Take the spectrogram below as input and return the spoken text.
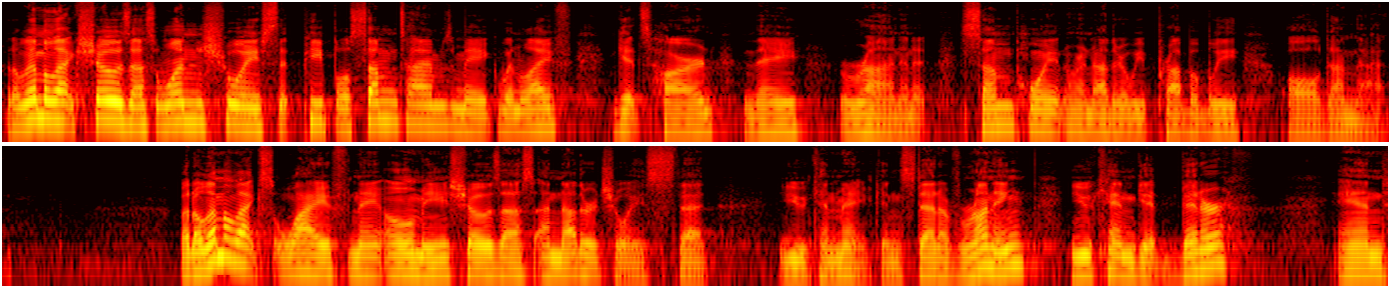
But Elimelech shows us one choice that people sometimes make when life gets hard. They run. And at some point or another, we've probably all done that. But Elimelech's wife, Naomi, shows us another choice that you can make. Instead of running, you can get bitter and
